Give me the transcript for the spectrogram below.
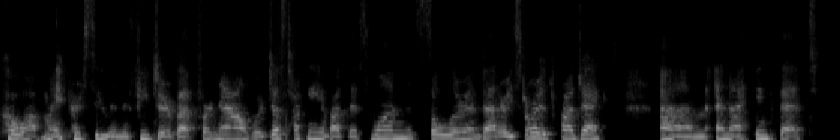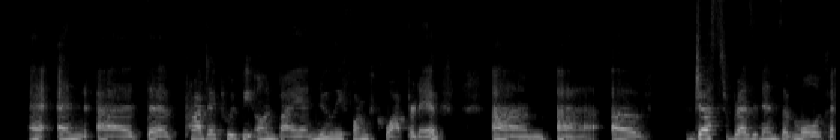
co-op might pursue in the future, but for now, we're just talking about this one solar and battery storage project. Um, and I think that uh, and uh, the project would be owned by a newly formed cooperative um, uh, of just residents of Molokai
